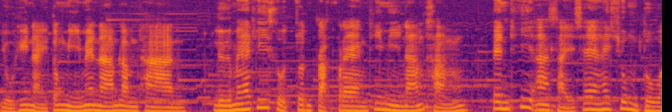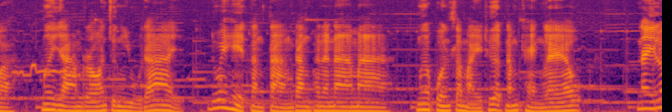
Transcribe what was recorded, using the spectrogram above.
อยู่ที่ไหนต้องมีแม่น้ำลำธารหรือแม้ที่สุดจนปรักแปลงที่มีน้ำขัง เป็นที่อาศัยแช่ให้ชุ่มตัว เมื่อยามร้อนจึงอยู่ได้ ด้วยเหตุต่างๆ ดังพรรณนามา เมื่อพ้นสมัยเทือกน้ำแข็งแล้ว ในโล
